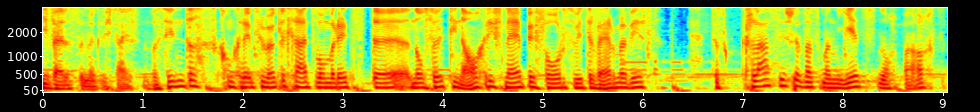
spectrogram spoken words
diverse Möglichkeiten. Was sind das konkret für Möglichkeiten, die man jetzt äh, noch in Angriff nehmen bevor es wieder wärmer wird? Das Klassische, was man jetzt noch macht,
